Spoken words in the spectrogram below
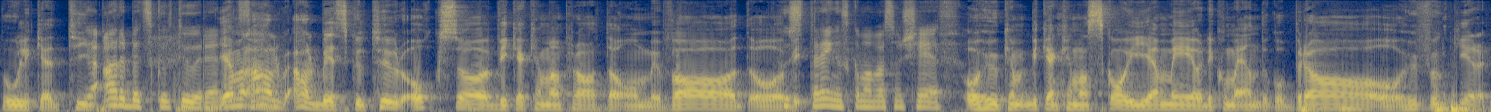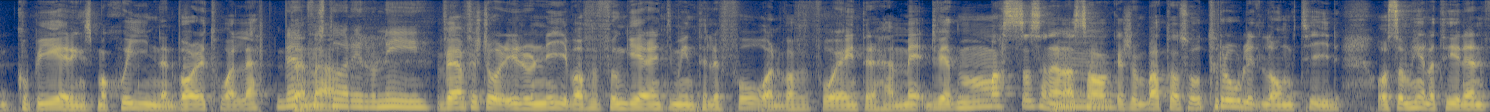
olika typer... Ja, arbetskulturen. Ja, men liksom. ar- arbetskultur också. Vilka kan man prata om med vad? Och, Hur sträng ska man vara som chef? och hur kan, vilka kan man skoja med och det kommer ändå gå bra? Och hur fungerar kopieringsmaskinen? Var är toaletterna? Vem förstår ironi? Vem förstår ironi? Varför fungerar inte min telefon? Varför får jag inte det här med? Vet, massa sådana här saker som bara tar så otroligt lång tid och som hela tiden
